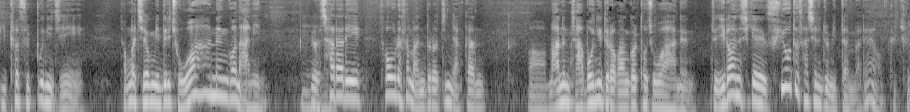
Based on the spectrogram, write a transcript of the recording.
입혔을 뿐이지 정말 지역민들이 좋아하는 건 아닌. 그래서 음. 차라리 서울에서 만들어진 약간 어, 많은 자본이 들어간 걸 더 좋아하는 이제 이런 식의 수요도 사실은 좀 있단 말이에요. 그렇죠.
